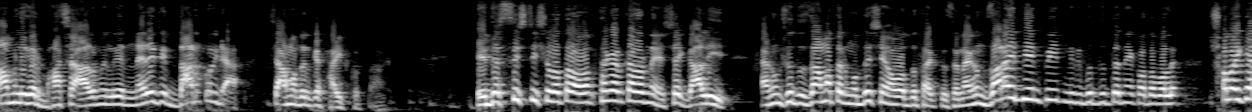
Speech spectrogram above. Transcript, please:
আওয়ামী লীগের ভাষা, আওয়ামী লীগের ন্যারেটিভ দাঁড় কইরা সে আমাদেরকে ফাইট করতে হয়। এদের সৃষ্টিশীলতার অভাব থাকার কারণে সে গালি এখন শুধু জামাতের মধ্যে সীমাবদ্ধ থাকতেছে না। এখন যারাই বিএনপি নির্বুদ্ধিতা নিয়ে কথা বলে, সবাইকে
